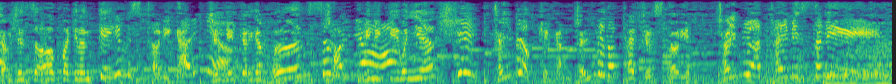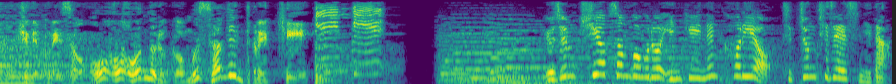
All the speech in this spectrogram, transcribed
정신 썩 빠지는 게임 스토리가. 즐길거리가 풍성 미니게임은 역시 절묘 쾌감, 절묘도 탈출 스토리, 절묘한 타이밍 스토리. 휴대폰에서 오오오 누르고 무선 인터넷키 요즘 취업 성공으로 인기 있는 커리어 집중 취재했습니다.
